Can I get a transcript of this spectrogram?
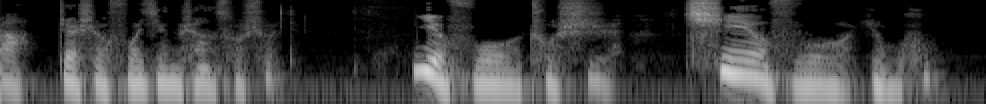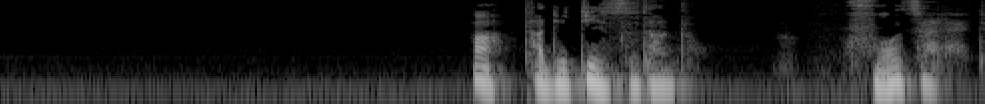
啊，这是佛经上所说的：“一佛出世，千佛拥护。”啊，他的弟子当中，佛再来的，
